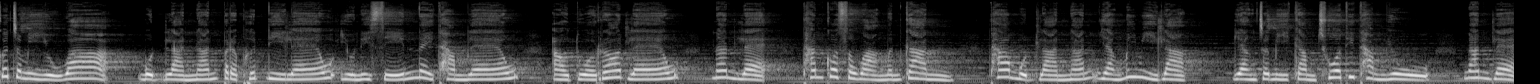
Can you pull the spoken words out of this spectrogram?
ก็จะมีอยู่ว่า บุตรหลานนั้นประพฤติดีแล้วอยู่ในศีลในธรรมแล้ว เอาตัวรอดแล้ว นั่นแหละ ท่านก็สว่างเหมือนกัน ถ้าบุตรหลานนั้นยังไม่มีหลัก ยังจะมีกรรมชั่วที่ทำอยู่ นั่นแหละ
